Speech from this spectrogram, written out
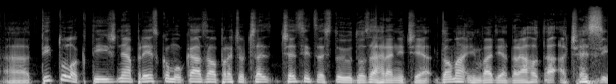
Uh, titulok týždňa prieskum ukázal, prečo Česi cestujú do zahraničia. Doma im vadia drahota a Česi.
